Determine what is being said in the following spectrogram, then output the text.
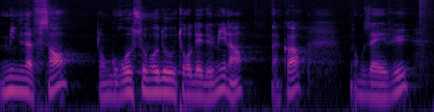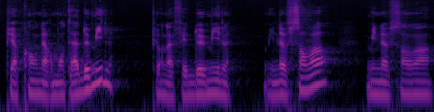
1900. Donc grosso modo autour des 2000. Hein, D'accord? Donc vous avez vu. Puis après, on est remonté à 2000. Puis on a fait 2000, 1920. 1920,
